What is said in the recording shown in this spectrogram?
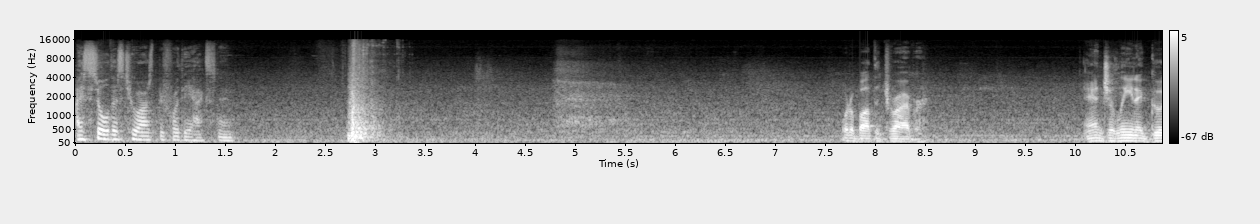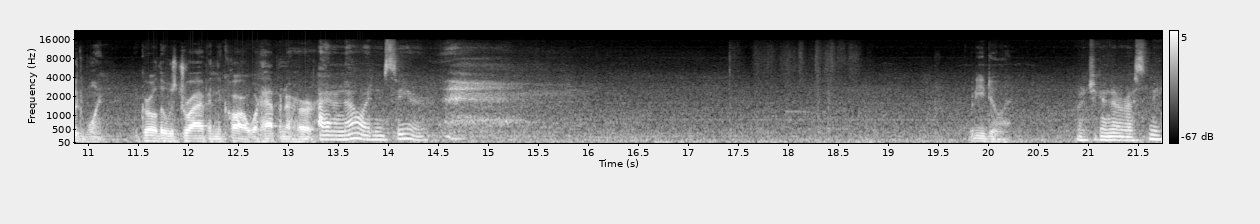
I stole this two hours before the accident. What about the driver? Angelina Goodwin, the girl that was driving the car. What happened to her? I don't know, I didn't see her. What are you doing? Aren't you gonna arrest me?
